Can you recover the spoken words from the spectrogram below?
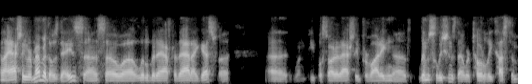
And I actually remember those days. Uh, so uh, a little bit after that, I guess, uh, uh when people started actually providing uh, LIMS solutions that were totally custom.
